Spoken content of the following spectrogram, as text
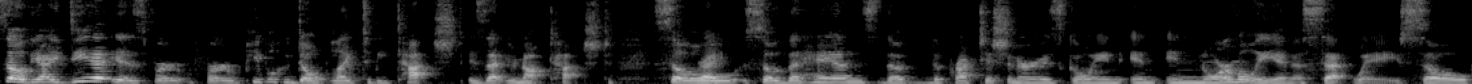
So the idea is for for people who don't like to be touched is that you're not touched. So Right. so the hands the the practitioner is going in in normally in a set way. So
